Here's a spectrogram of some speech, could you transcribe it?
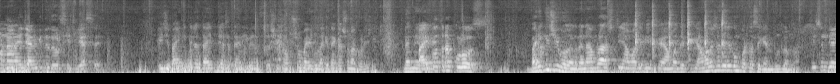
মনে হয় যে আমি কিন্তু ঠিক আছে? এই যে দায়িত্বে আছে দেন ইভেন তো সে সবসময় এগুলাকে দেখাশোনা করে। দেন বাইক কতটা ক্লোজ বাড়ি কিছুই বলে না। দেন আমরা আসছি আমাদেরকে আমাদেরকে আমাদের সাথে এরকম করতেছে কেন? বুঝলাম না। পিছন দিয়ে।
